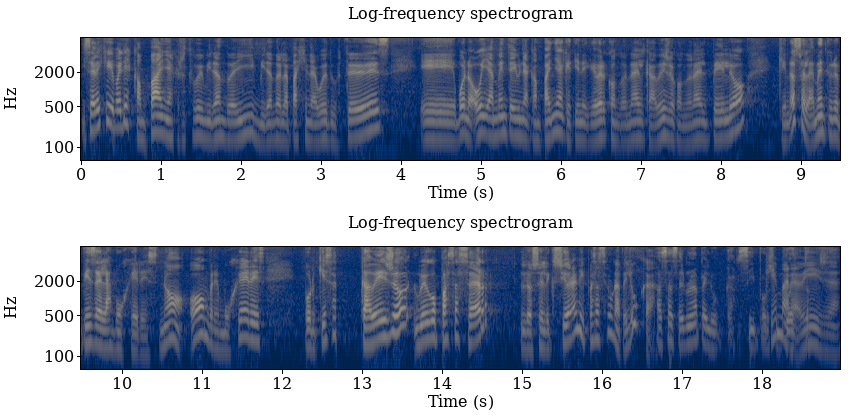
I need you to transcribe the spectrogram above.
Y sabés que hay varias campañas que yo estuve mirando ahí, mirando la página web de ustedes, eh, bueno, obviamente hay una campaña que tiene que ver con donar el cabello, con donar el pelo, que no solamente uno piensa en las mujeres, no, hombres, mujeres, porque ese cabello luego pasa a ser lo seleccionan y pasa a ser una peluca. Pasa a ser una peluca, sí, por Qué supuesto. Qué maravilla.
